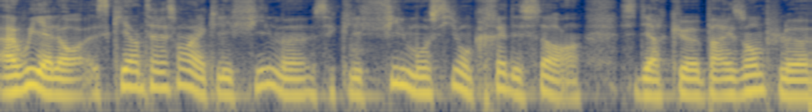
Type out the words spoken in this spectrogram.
Ah oui, alors ce qui est intéressant avec les films, c'est que les films aussi ont créé des sorts. hein. C'est-à-dire que par exemple, euh,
